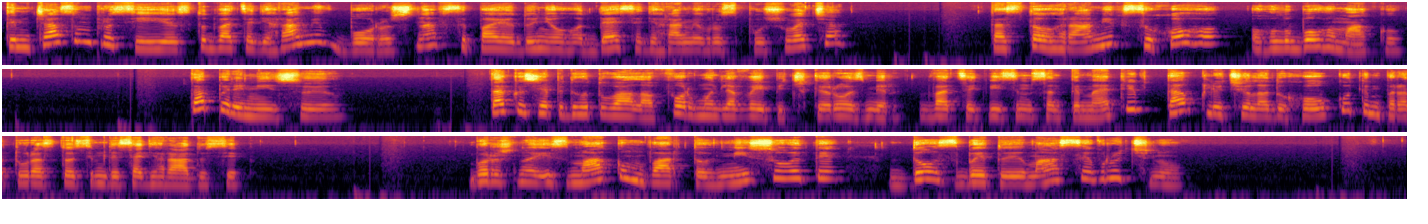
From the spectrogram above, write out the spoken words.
Тим часом просіюю 120 г борошна, всипаю до нього 10 г розпушувача та 100 г сухого голубого маку та перемішую. Також я підготувала форму для випічки розмір 28 см та включила духовку температура 170 градусів. Борошно із маком варто вмішувати до збитої маси вручну.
